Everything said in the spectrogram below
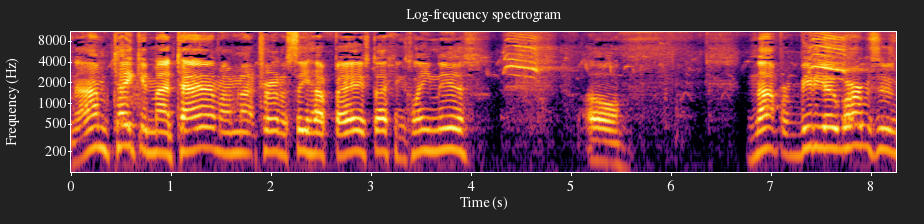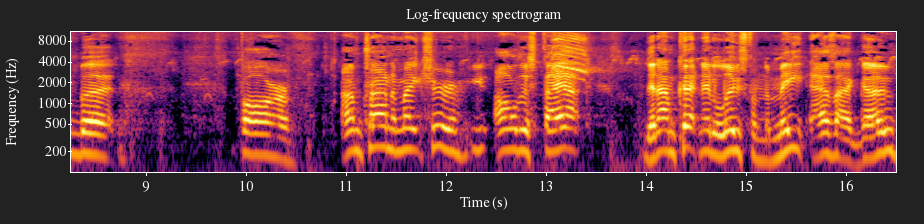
Now I'm taking my time. I'm not trying to see how fast I can clean this. Uh, not for video purposes, but for I'm trying to make sure you, all this fat that I'm cutting it loose from the meat as I go.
